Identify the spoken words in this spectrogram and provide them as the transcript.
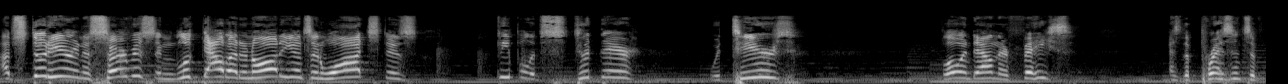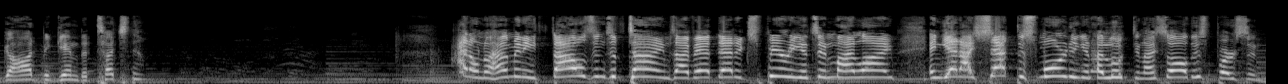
I've stood here in a service and looked out at an audience and watched as people have stood there with tears flowing down their face as the presence of God began to touch them. I don't know how many thousands of times I've had that experience in my life. And yet I sat this morning and I looked and I saw this person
